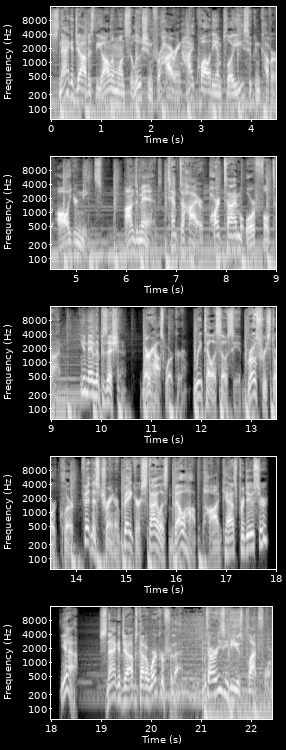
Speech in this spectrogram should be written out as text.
Snag a job is the all in one solution for hiring high quality employees who can cover all your needs. On demand, temp to hire, part time or full time. You name the position warehouse worker, retail associate, grocery store clerk, fitness trainer, baker, stylist, bellhop, podcast producer. Yeah, Snagajob's got a worker for that. With our easy to use platform,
